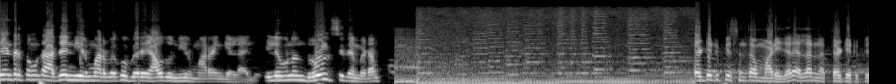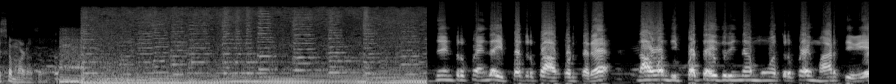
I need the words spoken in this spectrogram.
ಟೆಂಡರ್ ತಗೊಂಡ್ರೆ ಅದೇ ನೀರ್ ಮಾರ್ಬೇಕು ಬೇರೆ ಯಾವ್ದು ನೀರ್ ಮಾರಂಗಿಲ್ಲ ಅಲ್ಲಿ ಇಲ್ಲಿ ಒಂದೊಂದು ರೂಲ್ಸ್ ಇದೆ ಮೇಡಮ್ ತರ್ಟಿ ರುಪೀಸ್ ಅಂತ ಮಾಡಿದ್ದಾರೆ ಎಲ್ಲ ತರ್ಟಿ ರುಪೀಸ್ ಮಾಡೋದು. ಹದಿನೆಂಟು ರೂಪಾಯಿಂದ ಇಪ್ಪತ್ತು ರೂಪಾಯಿ ಹಾಕೊಡ್ತಾರೆ ನಾವೊಂದು ಒಂದ್ ಇಪ್ಪತ್ತೈದರಿಂದ ಮೂವತ್ತು ರೂಪಾಯಿ ಮಾರ್ತೀವಿ.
